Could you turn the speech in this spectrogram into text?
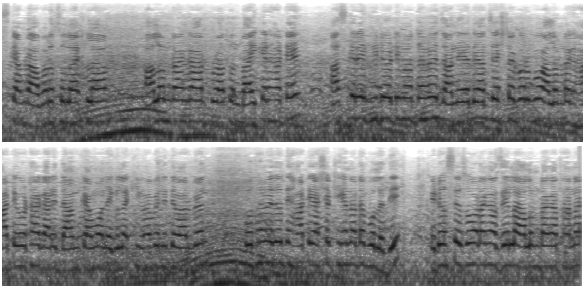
আজকে আমরা আবারও চলে আসলাম আলমডাঙ্গার পুরাতন বাইকের হাটে। আজকের এই ভিডিওটির মাধ্যমে জানিয়ে দেওয়ার চেষ্টা করব, আলমডাঙ্গা হাটে ওঠা, গাড়ির দাম কেমন, এগুলা কীভাবে নিতে পারবেন? প্রথমে যদি হাটে আসার ঠিকানাটা বলে দিই। এটা হচ্ছে চুয়াডাঙ্গা জেলা, আলমডাঙ্গা থানা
